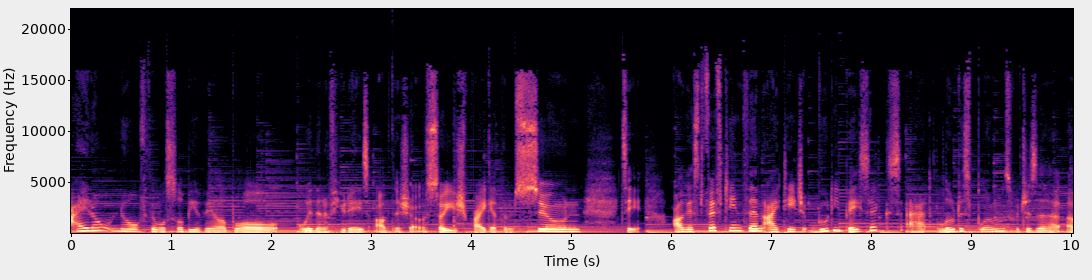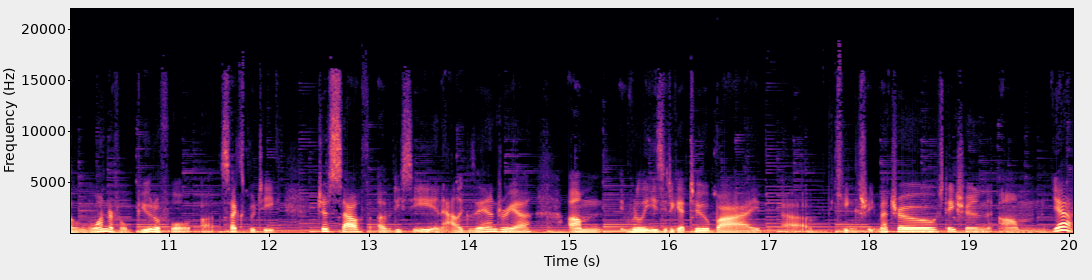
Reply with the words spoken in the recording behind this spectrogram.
I don't know if they will still be available within a few days of the show, so you should probably get them soon. Let's see, August 15th, then I teach booty basics at Lotus Blooms, which is a, a wonderful, beautiful uh, sex boutique just south of DC in Alexandria. Um, really easy to get to by uh, the King Street Metro station. Um, yeah,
